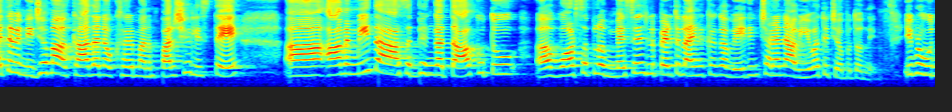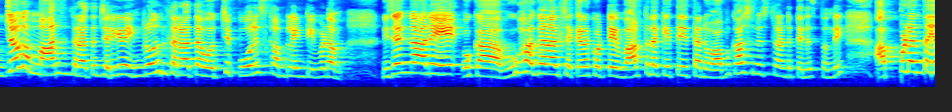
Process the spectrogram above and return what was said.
అయితే అవి నిజమా కాదని ఒకసారి మనం పరిశీలిస్తే ఆమె మీద అసభ్యంగా తాకుతూ వాట్సాప్లో మెసేజ్లు పెడుతూ లైంగికంగా వేధించాడని ఆ యువతి చెబుతుంది. ఇప్పుడు ఉద్యోగం మానేసిన తర్వాత జరిగిన ఇన్ని రోజుల తర్వాత వచ్చి పోలీస్ కంప్లైంట్ ఇవ్వడం నిజంగానే ఒక ఊహాగానాలు చక్కెర కొట్టే వార్తలకైతే తను అవకాశం ఇస్తున్నట్టు తెలుస్తుంది. అప్పుడంతా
